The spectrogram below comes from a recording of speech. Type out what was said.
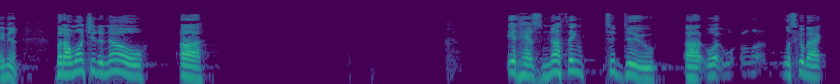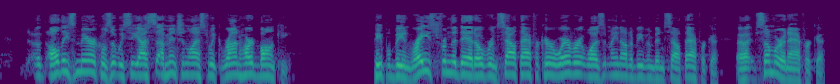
Amen. But I want you to know, uh, it has nothing to do, uh, let's go back. All these miracles that we see, I, I mentioned last week, Reinhard Bonnke. People being raised from the dead over in South Africa or wherever it was. It may not have even been South Africa, uh, somewhere in Africa.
